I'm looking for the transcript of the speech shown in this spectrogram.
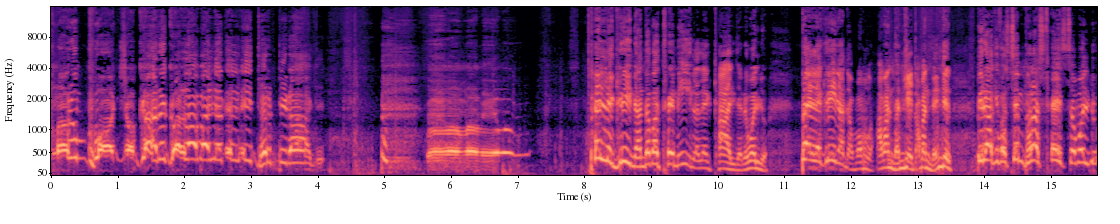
ma non può giocare con la maglia dell'Inter Biraghi. Oh, mamma mia, Pellegrini andava a 3.000 del Cagliari, voglio. Pellegrini andava avanti indietro, avanti indietro. Piraghi fa sempre la stessa, voglio...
